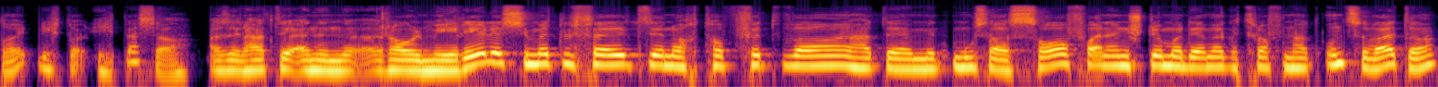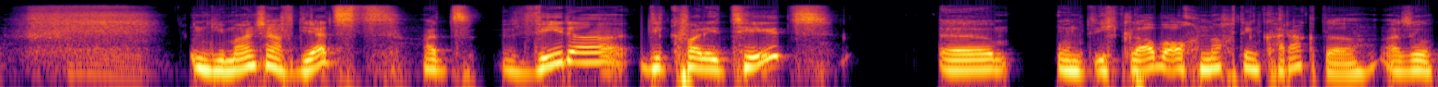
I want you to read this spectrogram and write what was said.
deutlich, deutlich besser. Also er hatte einen Raul Meireles im Mittelfeld, der noch topfit war, hatte mit Musa Sof einen Stürmer, der mehr getroffen hat und so weiter. Und die Mannschaft jetzt hat weder die Qualität äh, und ich glaube auch noch den Charakter. Also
